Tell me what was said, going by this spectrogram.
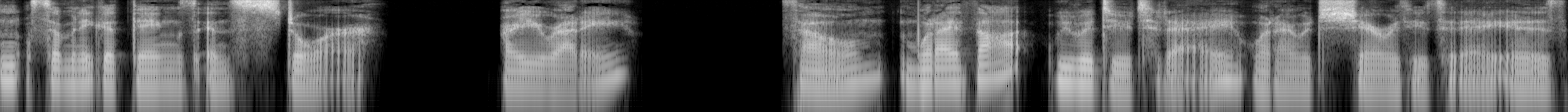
Mm, so many good things in store. Are you ready? So, what I thought we would do today, what I would share with you today is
